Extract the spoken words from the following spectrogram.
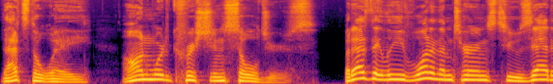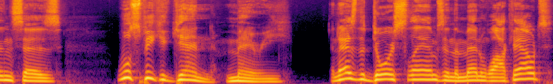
That's the way. Onward, Christian soldiers. But as they leave, one of them turns to Zed and says, We'll speak again, Mary. And as the door slams and the men walk out,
